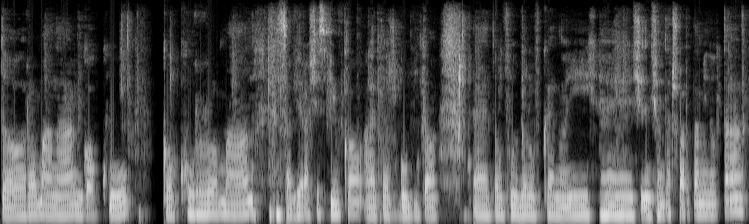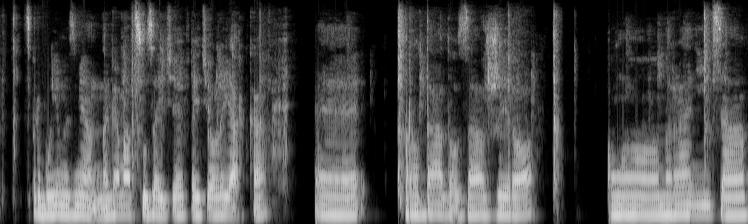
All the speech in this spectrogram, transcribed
do Romana, Goku, Goku Roman zabiera się z piłką, ale też gubi to, e, tą futbolówkę. No i 74 minuta, spróbujemy zmian. Nagamatsu zejdzie, wejdzie Olejarka. E, Rodado za Żyro. Omrani za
